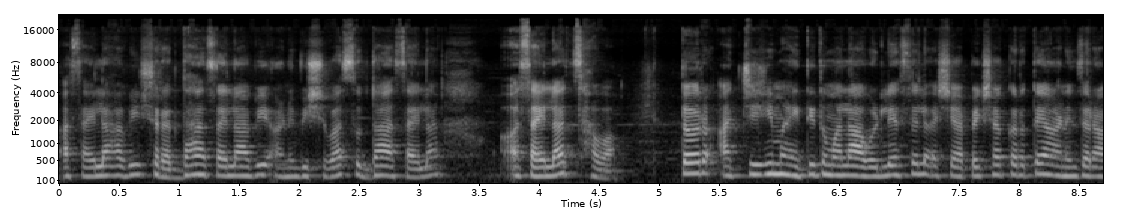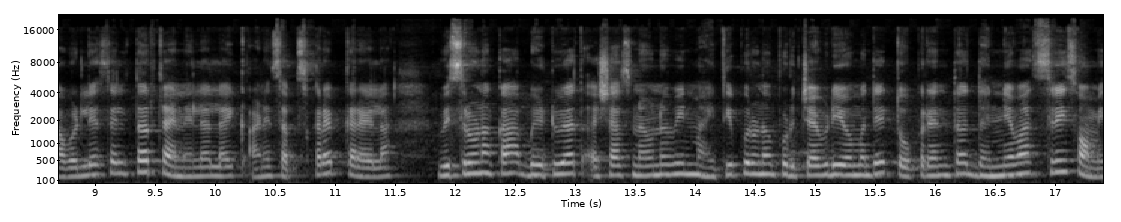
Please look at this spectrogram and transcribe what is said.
असायला हवी श्रद्धा असायला हवी आणि विश्वाससुद्धा असायला असायलाच हवा. तर आजची ही माहिती तुम्हाला आवडली असेल अशी अपेक्षा करते. आणि जर आवडली असेल तर चॅनेलला लाईक आणि सबस्क्राईब करायला विसरू नका. भेटूयात अशाच नवनवीन माहितीपूर्ण पुढच्या व्हिडिओमध्ये. तोपर्यंत धन्यवाद श्री स्वामी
